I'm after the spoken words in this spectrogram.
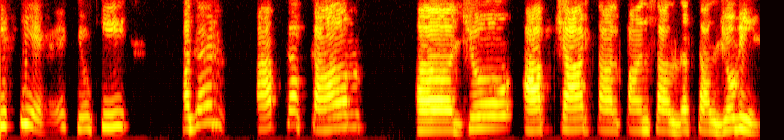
इसलिए है क्योंकि अगर आपका काम जो आप चार साल पाँच साल दस साल जो भी है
